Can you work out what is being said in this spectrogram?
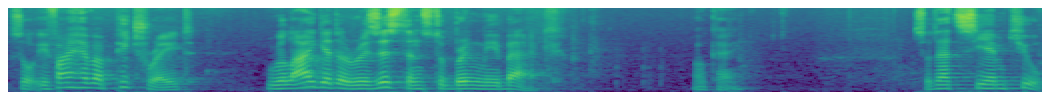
So if I have a pitch rate, will I get a resistance to bring me back? Okay. So that's CMQ.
